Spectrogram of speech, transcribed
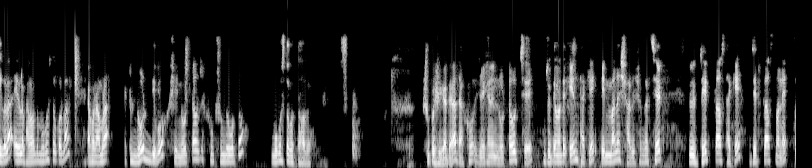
এগুলা এগুলা ভালো মতো মুখস্থ করবা। এখন আমরা একটা নোট দিব, সেই নোটটা হচ্ছে খুব সুন্দর মতো মুখস্থ করতে হবে। সুপ্রশিক্ষার্থীরা, দেখো যে এখানে নোটটা হচ্ছে, যদি আমাদের এন থাকে এন মানে স্বাভাবিক সংখ্যার সেট যদি জেড প্লাস থাকে জেড প্লাস মানে তো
